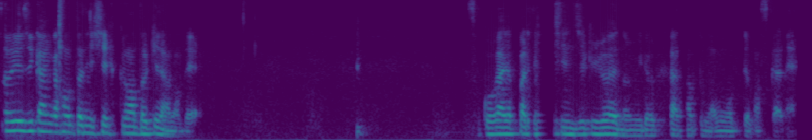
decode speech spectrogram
そういう時間が本当に至福の時なので、そこがやっぱり新宿御苑の魅力かなとも思ってますかね。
